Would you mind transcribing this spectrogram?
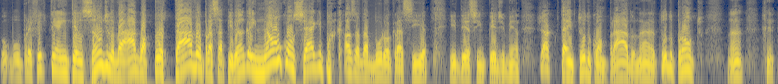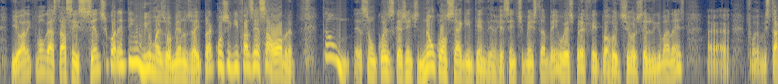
o, o prefeito tem a intenção de levar água potável para Sapiranga e não consegue por causa da burocracia e desse impedimento. Já está em tudo comprado, né? Tudo pronto, né? E olha que vão gastar 641 mil mais ou menos aí para conseguir fazer essa obra. Então, eh, são coisas que a gente não consegue entender. Recentemente também o ex-prefeito do Arroio de Silva, Juscelino Guimarães, é, foi, está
